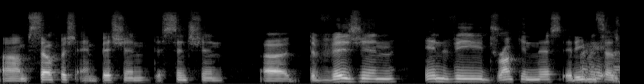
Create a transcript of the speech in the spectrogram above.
um, selfish ambition, dissension, uh, division, envy, drunkenness. It even says.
